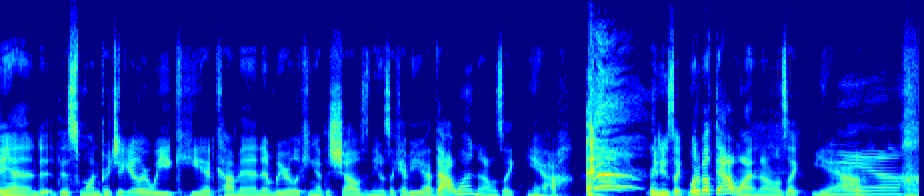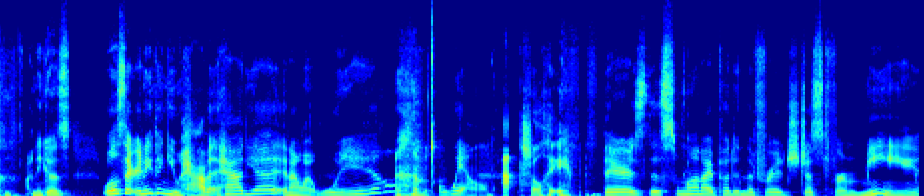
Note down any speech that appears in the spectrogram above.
And this one particular week, he had come in and we were looking at the shelves and he was like, Have you had that one? And I was like, Yeah. and he was like, What about that one? And I was like, Yeah. Yeah. And he goes, Well, is there anything you haven't had yet? And I went, Well, well, actually. there's this one I put in the fridge just for me,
